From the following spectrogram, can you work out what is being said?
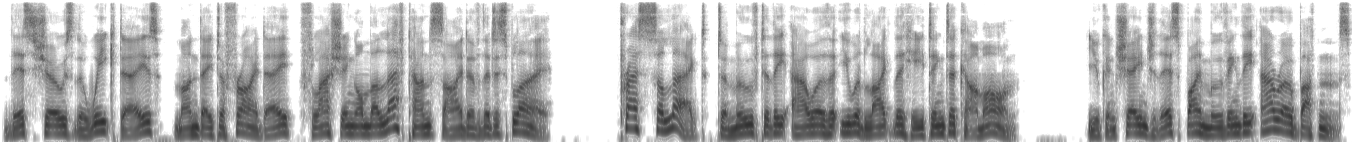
This shows the weekdays, Monday to Friday, flashing on the left-hand side of the display. Press Select to move to the hour that you would like the heating to come on. You can change this by moving the arrow buttons.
